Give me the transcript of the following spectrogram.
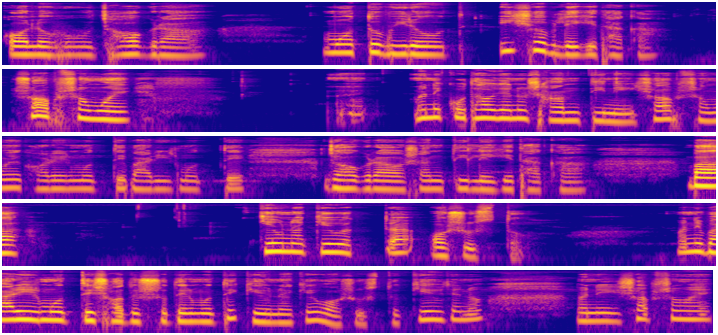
কলহ, ঝগড়া, মতবিরোধ এইসব লেগে থাকা। সব সময় মানে কোথাও যেন শান্তি নেই। সব সময় ঘরের মধ্যে, বাড়ির মধ্যে ঝগড়া, অশান্তি লেগে থাকা বা কেউ না কেউ একটা অসুস্থ। মানে বাড়ির মধ্যে, সদস্যদের মধ্যে কেউ না কেউ অসুস্থ। কেউ যেন মানে সব সময়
